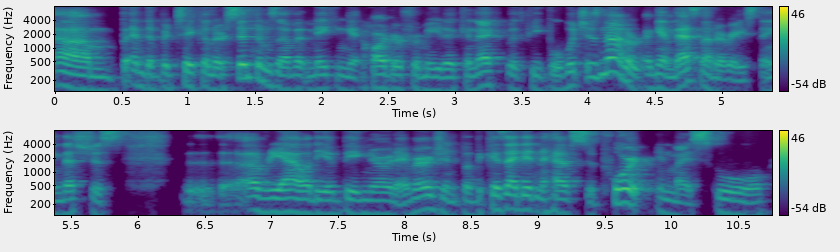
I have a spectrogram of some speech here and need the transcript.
um, and the particular symptoms of it making it harder for me to connect with people, which is not a, again, that's not a race thing. That's just a reality of being neurodivergent. But because I didn't have support in my school,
